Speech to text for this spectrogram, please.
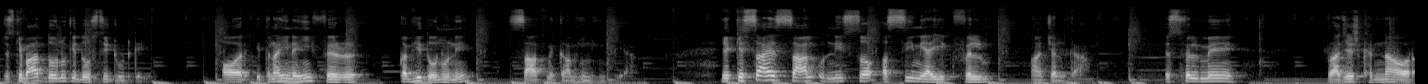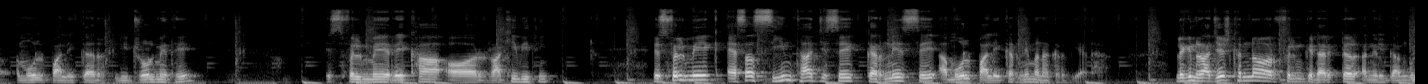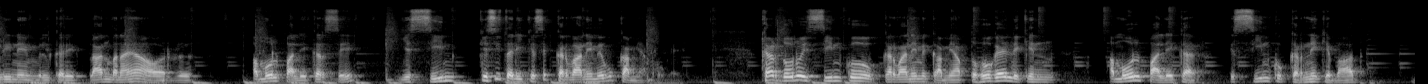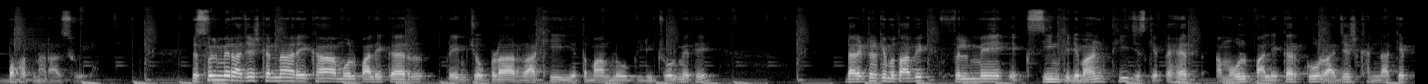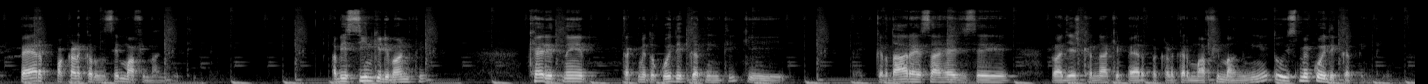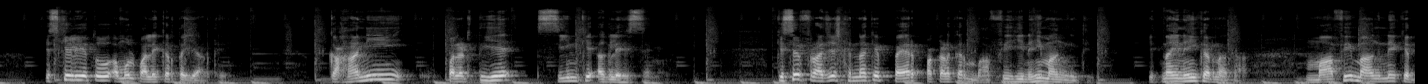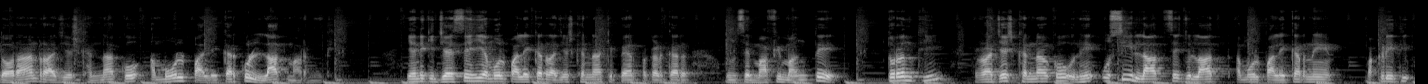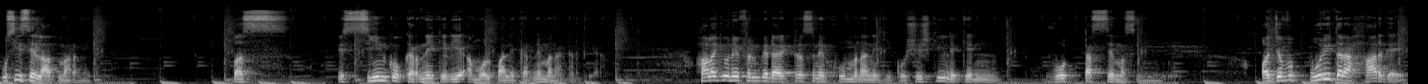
जिसके बाद दोनों की दोस्ती टूट गई। और इतना ही नहीं, फिर कभी दोनों ने साथ में काम ही नहीं किया। यह किस्सा है साल 1980 में आई एक फ़िल्म, आंचल का। इस फ़िल्म में राजेश खन्ना और अमोल पालेकर लीड रोल में थे। इस फ़िल्म में रेखा और राखी भी थी। इस फ़िल्म में एक ऐसा सीन था जिसे करने से अमोल पालेकर ने मना कर दिया था। लेकिन राजेश खन्ना और फ़िल्म के डायरेक्टर अनिल गांगुली ने मिलकर एक प्लान बनाया और अमोल पालेकर से ये सीन किसी तरीके से करवाने में वो कामयाब हो गए। खैर, दोनों इस सीन को करवाने में कामयाब तो हो गए, लेकिन अमोल पालेकर इस सीन को करने के बाद बहुत नाराज़ हुए। इस फ़िल्म में राजेश खन्ना, रेखा, अमोल पालेकर, प्रेम चोपड़ा, राखी, ये तमाम लोग लीड रोल में थे। डायरेक्टर के मुताबिक फ़िल्म में एक सीन की डिमांड थी, जिसके तहत अमोल पालेकर को राजेश खन्ना के पैर पकड़कर उनसे माफ़ी मांगनी थी। अब इस सीन की डिमांड थी। खैर, इतने तक में तो कोई दिक्कत नहीं थी कि किरदार ऐसा है जिसे राजेश खन्ना के पैर पकड़कर माफ़ी मांगनी है तो इसमें कोई दिक्कत नहीं थी। इसके लिए तो अमोल पालेकर तैयार थे। कहानी पलटती है सीन के अगले हिस्से में, कि सिर्फ़ राजेश खन्ना के पैर पकड़कर माफ़ी ही नहीं मांगनी थी। इतना ही नहीं करना था। माफ़ी मांगने के दौरान राजेश खन्ना को अमोल पालेकर को लात मारनी थी। यानी कि जैसे ही अमोल पालेकर राजेश खन्ना के पैर पकड़कर उनसे माफ़ी मांगते तुरंत ही राजेश खन्ना को उन्हें उसी लात से जो लात अमोल पालेकर ने पकड़ी थी, उसी से लात मारनी थी। बस इस सीन को करने के लिए अमोल पालेकर ने मना कर दिया। हालाँकि उन्हें फ़िल्म के डायरेक्टर्स ने खूब मनाने की कोशिश की, लेकिन वो टस से मस नहीं हुए। और जब वो पूरी तरह हार गए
